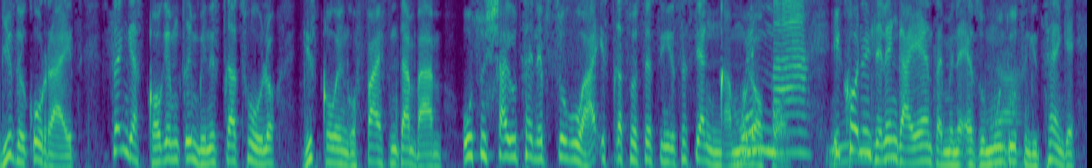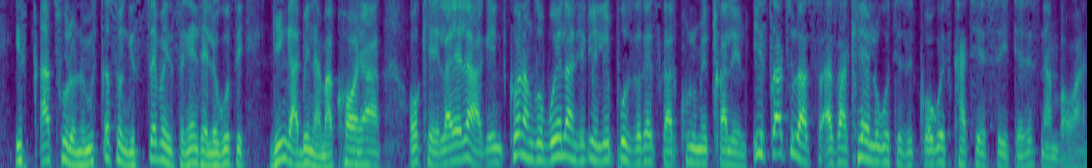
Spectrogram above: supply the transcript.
ngizwe ku right sengiyasigqoka emcimbini isicathulo ngisigqoke ngo5 ntambama uthi ushaya u10 ebusuku hayi isicathulo sesinye sesiyanginqamula Wema. obhosa ikhona indlela engayenza mina as umuntu ukuthi ngithenge isicathulo noma isicathulo ngisisebenzise ngendlela ukuthi ngingabi namakhona ya okay lalela ke khona ngizobuyela nje kuleli phuzu ke sikalikhuluma eqaleni isicathulo as- azakhela ukuthi ziqokwe isikhathi eside lesi number 1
